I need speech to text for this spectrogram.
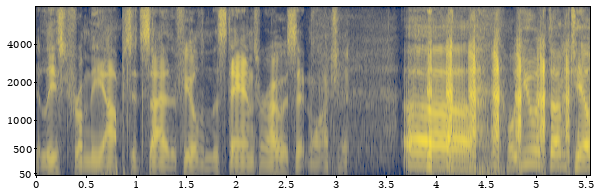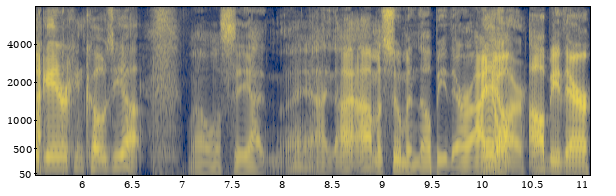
at least from the opposite side of the field in the stands where I was sitting watching it. Uh, well, you and Thumb Tailgater can cozy up. Well, we'll see. I, I, am assuming they'll be there. I they know are. I'll be there.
